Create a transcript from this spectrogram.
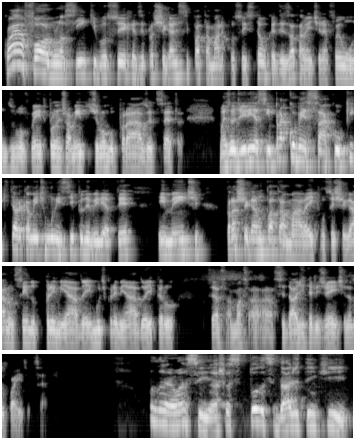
qual é a fórmula, assim, que você, quer dizer, para chegar nesse patamar que vocês estão, quer dizer, exatamente, né? Foi um desenvolvimento, planejamento de longo prazo, etc. Mas eu diria assim, para começar, com o que, que teoricamente o município deveria ter em mente para chegar num patamar aí que vocês chegaram, sendo premiado aí, multipremiado aí pelo a, a cidade inteligente né, do país, etc. André, assim, acho que toda cidade tem que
